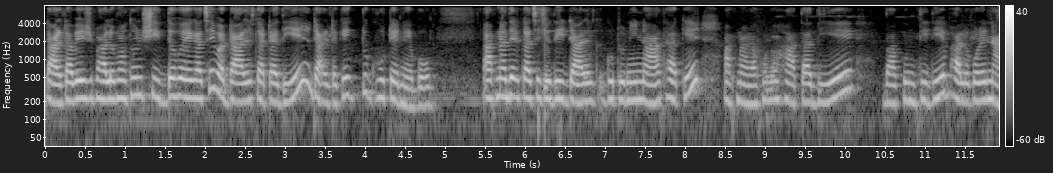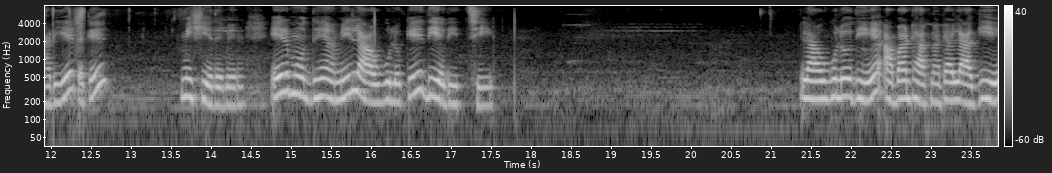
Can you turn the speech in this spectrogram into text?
ডালটা বেশ ভালো মতন সিদ্ধ হয়ে গেছে, এবার ডাল কাটা দিয়ে ডালটাকে একটু ঘুটে নেব। আপনাদের কাছে যদি ডাল ঘুটুনি না থাকে, আপনারা কোনো হাতা দিয়ে বা কুন্তি দিয়ে ভালো করে নাড়িয়ে এটাকে মিশিয়ে দেবেন। এর মধ্যে আমি লাউগুলোকে দিয়ে দিচ্ছি। লাউগুলো দিয়ে আবার ঢাকনাটা লাগিয়ে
